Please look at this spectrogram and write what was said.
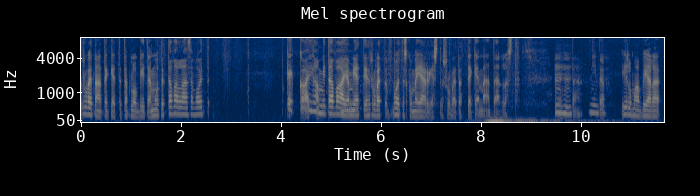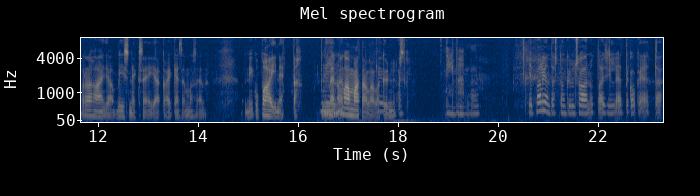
ruvetaan tekemään tätä blogia tai muuta. Tavallaan sä voit kekkaa ihan mitä vaan mm. ja miettiä, että ruveta, voitaisiko me järjestössä ruveta tekemään tällaista. Mhm. Että Niinpä. ilman vielä rahan ja bisnekseen ja kaiken semmoisen niin kuin painetta. Niinpä. Nimenomaan matalalla Kyllä. kynnyksellä. Niinpä. Ja paljon tästä on kyllä saanut, tai silleen, että kokee, että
